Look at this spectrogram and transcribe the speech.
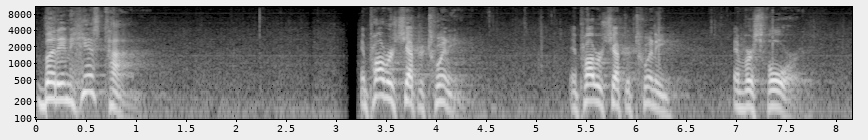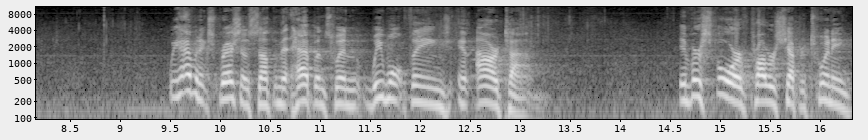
but in his time. In Proverbs chapter 20, in Proverbs chapter 20 and verse 4, we have an expression of something that happens when we want things in our time. In verse 4 of Proverbs chapter 20,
